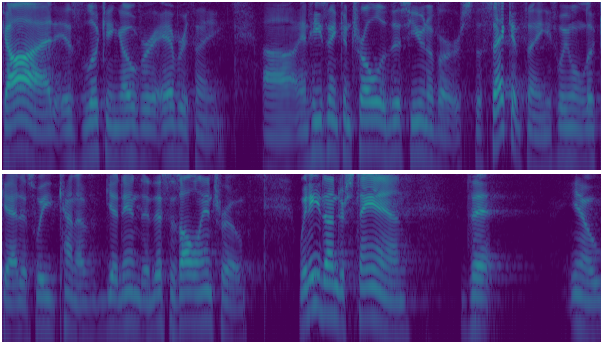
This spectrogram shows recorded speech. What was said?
God is looking over everything, uh, and He's in control of this universe. The second thing is we want to look at as we kind of get into this is all intro. We need to understand that, you know,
